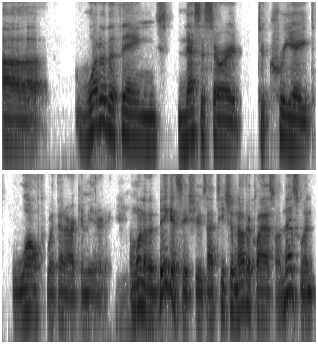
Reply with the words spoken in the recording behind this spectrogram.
uh, what are the things necessary to create wealth within our community. Mm-hmm. And one of the biggest issues, I teach another class on this one,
